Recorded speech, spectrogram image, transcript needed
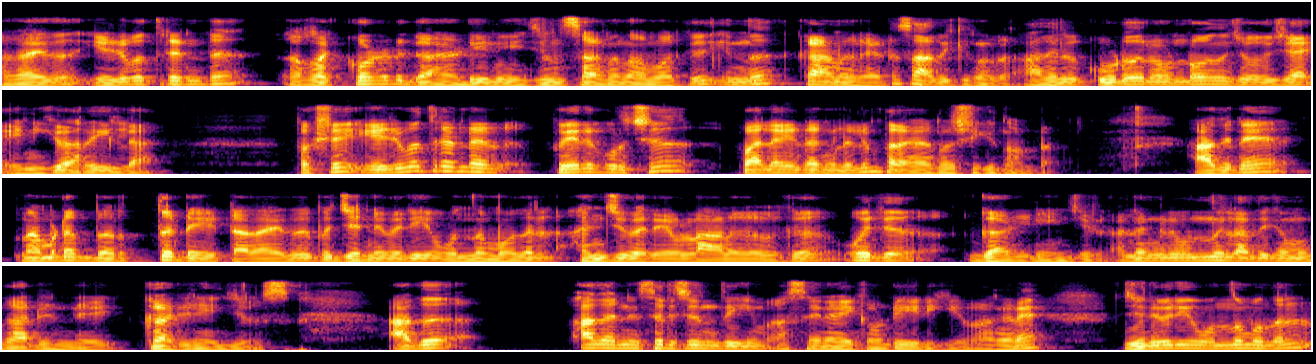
അതായത് എഴുപത്തിരണ്ട് റെക്കോർഡ് ഗാർഡിയൻ ഏഞ്ചൽസ് ആണ് നമുക്ക് ഇന്ന് കാണാനായിട്ട് സാധിക്കുന്നത്. അതിൽ കൂടുതലുണ്ടോ എന്ന് ചോദിച്ചാൽ എനിക്കും അറിയില്ല. പക്ഷേ എഴുപത്തിരണ്ട് പേരെക്കുറിച്ച് പലയിടങ്ങളിലും പരാമർശിക്കുന്നുണ്ട്. അതിനെ നമ്മുടെ ബർത്ത് ഡേറ്റ് അതായത് ഇപ്പോൾ ജനുവരി ഒന്ന് മുതൽ അഞ്ച് വരെയുള്ള ആളുകൾക്ക് ഒരു ഗാർഡിയൻ ഏഞ്ചൽ അല്ലെങ്കിൽ ഒന്നിലധികം ഗാർഡിയൻ ഗാർഡിയൻ ഏഞ്ചൽസ് അത് അതനുസരിച്ച് എന്ത് ചെയ്യും? അസൈൻ ആയിക്കൊണ്ടേയിരിക്കും. അങ്ങനെ ജനുവരി ഒന്ന് മുതൽ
